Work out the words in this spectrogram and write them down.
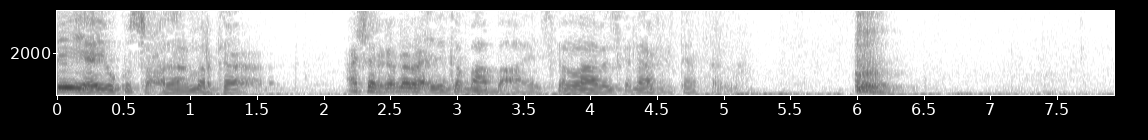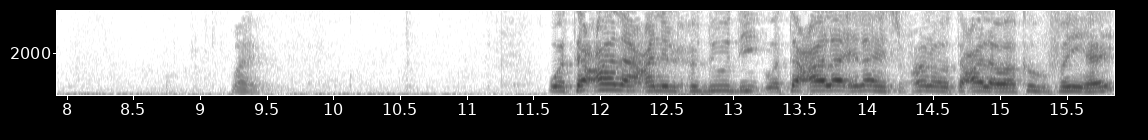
leeyahay uu ku socdaa marka casharka dhanaa idinka baaba-ayo iska laaba iska dhaafa kitaabkan ayb wa tacaala can ilxuduudi wa tacaala ilaahay subxaanahu watacaala waa ka hufan yahay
